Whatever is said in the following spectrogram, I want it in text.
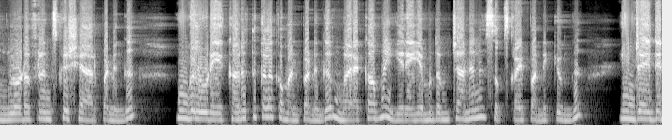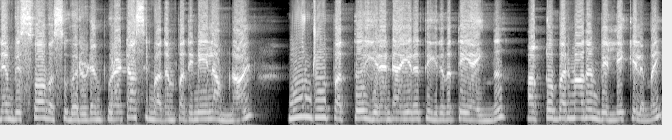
உங்களோட ஃப்ரெண்ட்ஸ்க்கு ஷேர் பண்ணுங்க. உங்களுடைய கருத்துக்களை கமெண்ட் பண்ணுங்க. மறக்காம இறையமுதம் சேனலை சப்ஸ்கிரைப் பண்ணிக்கோங்க. இன்றைய தினம் விஸ்வாவசு வருடம் புரட்டாசி மாதம் பதினேழாம் நாள் மூன்று பத்து இரண்டாயிரத்தி இருபத்தி ஐந்து அக்டோபர் மாதம் வெள்ளிக்கிழமை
